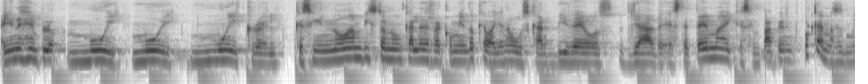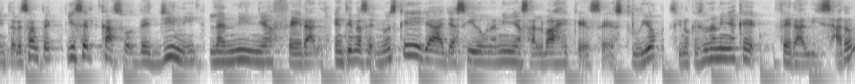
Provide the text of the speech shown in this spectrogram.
Hay un ejemplo muy, muy, muy cruel que si no han visto nunca les recomiendo que vayan a buscar videos ya de este tema y que se empapen porque además es muy interesante y es el caso de Ginny, la niña feral. Entiéndase, no es que ella haya sido una niña salvaje que se estudió, sino que es una niña que feralizaron.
